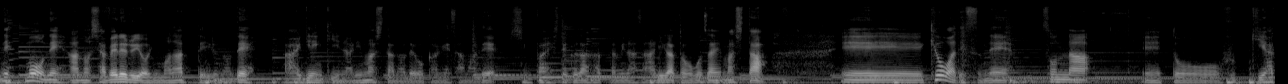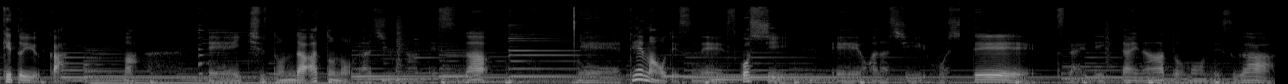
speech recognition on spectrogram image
ね、もうねあの喋れるようにもなっているので、はい、元気になりましたのでおかげさまで心配してくださった皆さんありがとうございました。えー、今日はですねそんな、えーと、復帰明けというか、まあえー、一周飛んだ後のラジオなんですが、えー、テーマをですね少し、えー、お話をして伝えていきたいなと思うんですが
